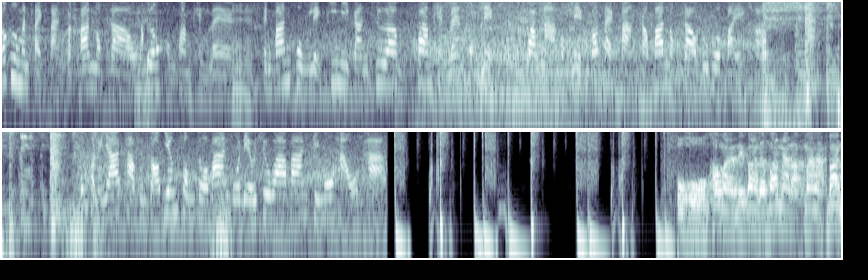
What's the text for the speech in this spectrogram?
ก็คือมันแตกต่างจากบ้านน็อกดาวน์อืมเรื่องของความแข็งแรง อืม เป็นบ้านโครงเหล็กที่มีการเชื่อม ความแข็งแรงของเหล็ก ความหนาของเหล็กก็แตกต่างกับบ้านน็อกดาวน์ทั่วๆไปค่ะผมขออนุญาตพาคุณจ๊อบเยี่ยมชมตัวบ้านโมเดลชื่อว่าบ้าน Primo House ค่ะ โอ้โห เข้ามาในบ้านแล้วบ้านน่ารักมาก บ้าน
